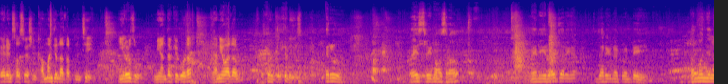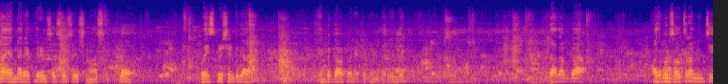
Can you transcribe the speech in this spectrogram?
parents association Khammam జిల్లా తరపు నుంచి ఈరోజు మీ అందరికీ కూడా ధన్యవాదాలు. కృతజ్ఞతలు తెలియజేసుకుంటాను పేరు వైఎస్ శ్రీనివాసరావు. నేను ఈరోజు జరిగ జరిగినటువంటి ఖమ్మం జిల్లా ఎన్ఆర్ఐ పేరెంట్స్ అసోసియేషన్ హాస్పిటల్లో వైస్ ప్రెసిడెంట్గా ఎంపిక కావటం అనేటటువంటి జరిగింది. దాదాపుగా పదమూడు సంవత్సరాల నుంచి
